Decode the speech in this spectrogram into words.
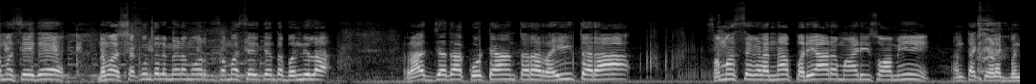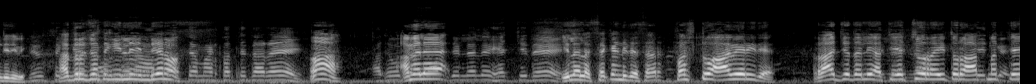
ಸಮಸ್ಯೆ ಇದೆ ನಮ್ಮ ಶಕುಂತಲ ಮೇಡಮ್ ಅವ್ರದ್ದು ಸಮಸ್ಯೆ ಐತೆ ಅಂತ ಬಂದಿಲ್ಲ. ರಾಜ್ಯದ ಕೋಟ್ಯಾಂತರ ರೈತರ ಸಮಸ್ಯೆಗಳನ್ನ ಪರಿಹಾರ ಮಾಡಿ ಸ್ವಾಮಿ ಅಂತ ಕೇಳಕ್ ಬಂದಿದೀವಿ. ಅದ್ರ ಜೊತೆಗೆ ಇಲ್ಲಿ ಹಿಂದೇನು? ಆಮೇಲೆ ಹೆಚ್ಚಿದೆ. ಇಲ್ಲ ಇಲ್ಲ ಸೆಕೆಂಡ್ ಇದೆ ಸರ್. ಫಸ್ಟ್ ಹಾವೇರಿ ಇದೆ. ರಾಜ್ಯದಲ್ಲಿ ಅತಿ ಹೆಚ್ಚು ರೈತರು ಆತ್ಮಹತ್ಯೆ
